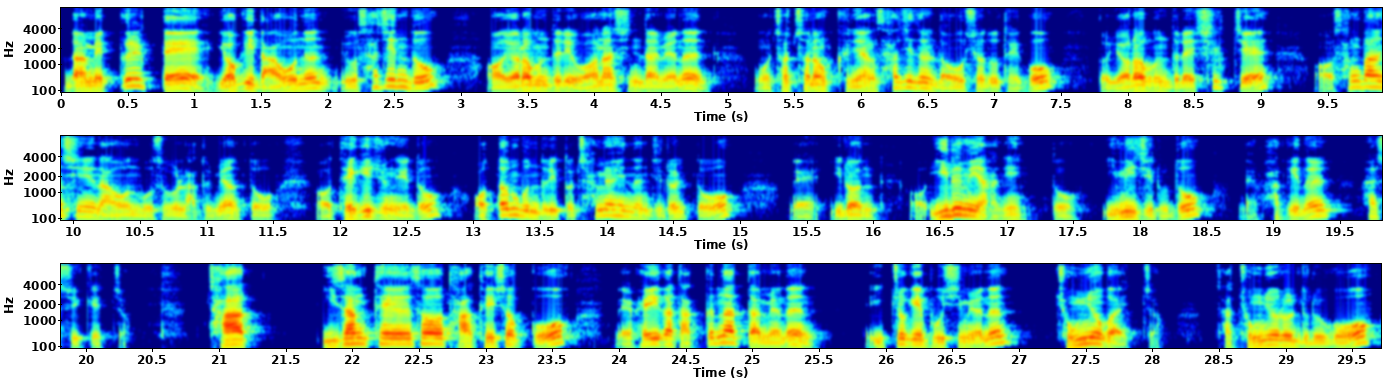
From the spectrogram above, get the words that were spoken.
그 다음에 끌 때 여기 나오는 이 사진도 어, 여러분들이 원하신다면은 뭐 저처럼 그냥 사진을 넣으셔도 되고 또 여러분들의 실제 어, 상반신이 나온 모습을 놔두면 또 어, 대기 중에도 어떤 분들이 또 참여했는지를 또 네, 이런 어, 이름이 아닌 또 이미지로도 네, 확인을 할 수 있겠죠. 자, 이 상태에서 다 되셨고 네, 회의가 다 끝났다면은 이쪽에 보시면은 종료가 있죠. 자, 종료를 누르고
